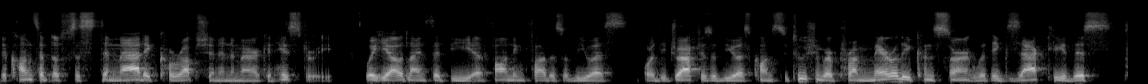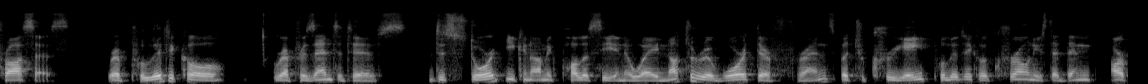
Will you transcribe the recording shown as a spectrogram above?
The Concept of Systematic Corruption in American History, where he outlines that the uh, founding fathers of the US or the drafters of the US Constitution were primarily concerned with exactly this process, where political representatives distort economic policy in a way not to reward their friends but to create political cronies that then are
